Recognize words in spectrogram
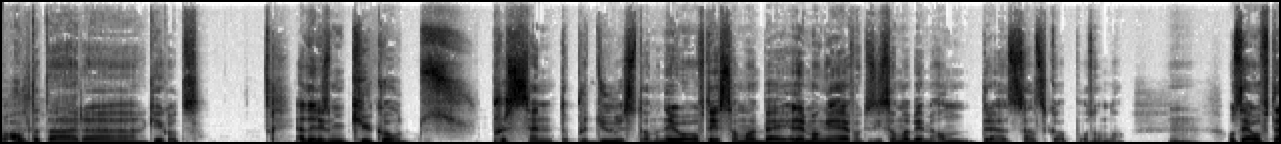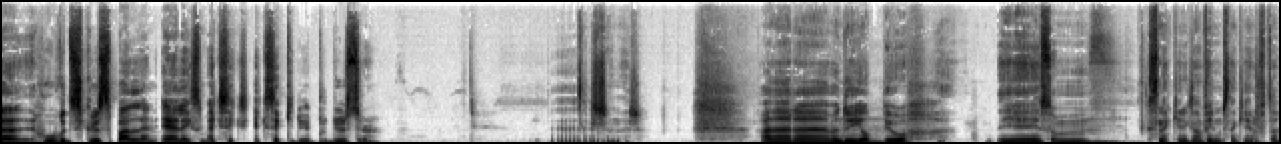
Og alt dette er uh, Q-codes. Ja, det er liksom Q-codes present og produce, da, men det er jo ofte i samarbeid Eller mange er faktisk i samarbeid med andre selskap og sånn, da. Mm. Og så er ofte hovedskuespilleren er liksom executive producer. Jeg skjønner. Nei, det er eh, Men du jobber jo i, som snekker, ikke sant? Filmsnekker ofte.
